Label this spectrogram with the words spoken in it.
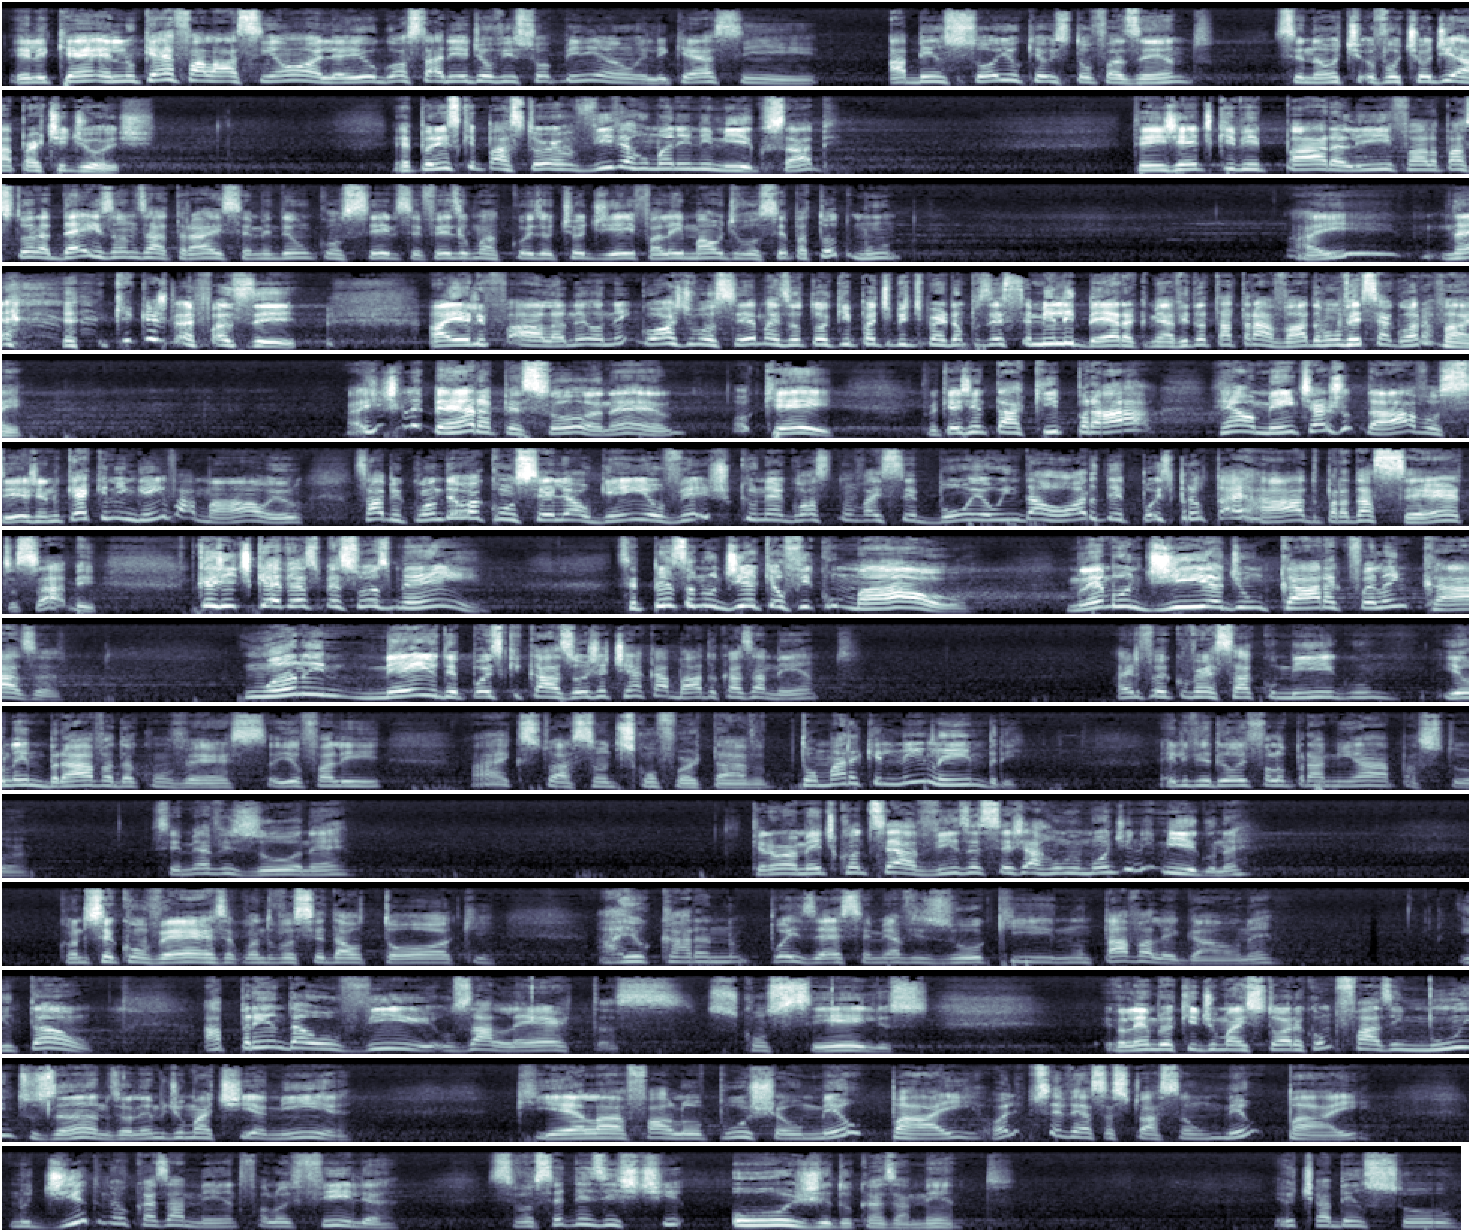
Ele, quer, ele não quer falar assim, olha, eu gostaria de ouvir sua opinião. Ele quer assim, abençoe o que eu estou fazendo, senão eu, te, eu vou te odiar a partir de hoje. É por isso que pastor vive arrumando inimigo, sabe? Tem gente que me para ali e fala, pastor, há 10 anos atrás você me deu um conselho, você fez alguma coisa, eu te odiei, falei mal de você para todo mundo. Aí, né? O que, que a gente vai fazer? Aí ele fala: Eu nem gosto de você, mas eu estou aqui para te pedir perdão para você, você me libera, que minha vida está travada, vamos ver se agora vai. Aí a gente libera a pessoa, né? Ok. Porque a gente está aqui para realmente ajudar você. A gente não quer que ninguém vá mal. Eu, sabe, quando eu aconselho alguém, eu vejo que o negócio não vai ser bom, eu ainda oro depois para eu estar tá errado, para dar certo, sabe? Porque a gente quer ver as pessoas bem. Você pensa no dia que eu fico mal. Me lembro um dia de um cara que foi lá em casa. Um ano e meio depois que casou, já tinha acabado o casamento. Aí ele foi conversar comigo e eu lembrava da conversa. E eu falei: ai, que situação desconfortável. Tomara que ele nem lembre. Ele virou e falou para mim: ah, pastor, você me avisou, né? Porque normalmente quando você avisa, você já arruma um monte de inimigo, né? Quando você conversa, quando você dá o toque. Aí o cara, pois é, você me avisou que não estava legal, né? Então, Aprenda a ouvir os alertas, os conselhos. Eu lembro aqui de uma história, como fazem muitos anos, eu lembro de uma tia minha, que ela falou: Puxa, o meu pai, olha para você ver essa situação, o meu pai, no dia do meu casamento, falou: Filha, se você desistir hoje do casamento, eu te abençoo.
